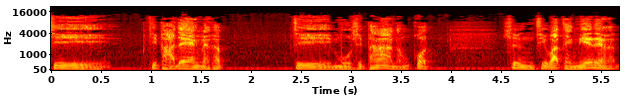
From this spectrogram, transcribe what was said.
ที่ที่ผาแดงนะครับ ที่หมู่สิบห้าหนองกด ซึ่งที่วัดแห่งนี้เนี่ยครับ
